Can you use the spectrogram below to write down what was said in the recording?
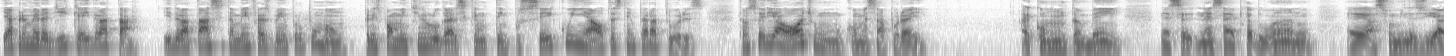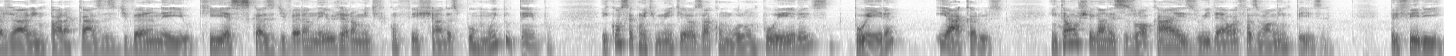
E a primeira dica é hidratar. Hidratar-se também faz bem para o pulmão, principalmente em lugares que tem um tempo seco e em altas temperaturas. Então seria ótimo começar por aí. É comum também nessa, nessa época do ano, é, as famílias viajarem para casas de veraneio, que essas casas de veraneio geralmente ficam fechadas por muito tempo e, consequentemente, elas acumulam poeiras, poeira e ácaros. Então, ao chegar nesses locais, o ideal é fazer uma limpeza. Preferir,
